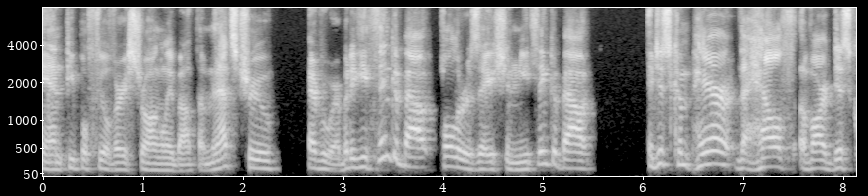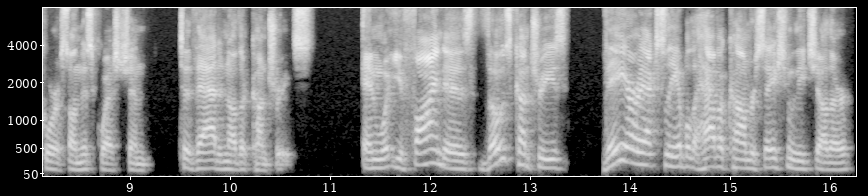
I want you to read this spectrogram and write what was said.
and people feel very strongly about them. And that's true everywhere. But if you think about polarization, you think about and just compare the health of our discourse on this question to that in other countries. And what you find is those countries, they are actually able to have a conversation with each other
